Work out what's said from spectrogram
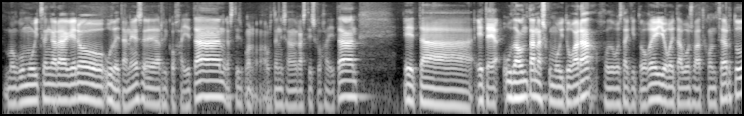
bo, gu mugitzen gara gero udetan, ez? E, Herriko jaietan, gaztiz, bueno, aurten izan gaztizko jaietan, eta, eta uda hontan asko mugitu gara, jo dugu ez dakit hogei, hogeita bost bat kontzertu,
